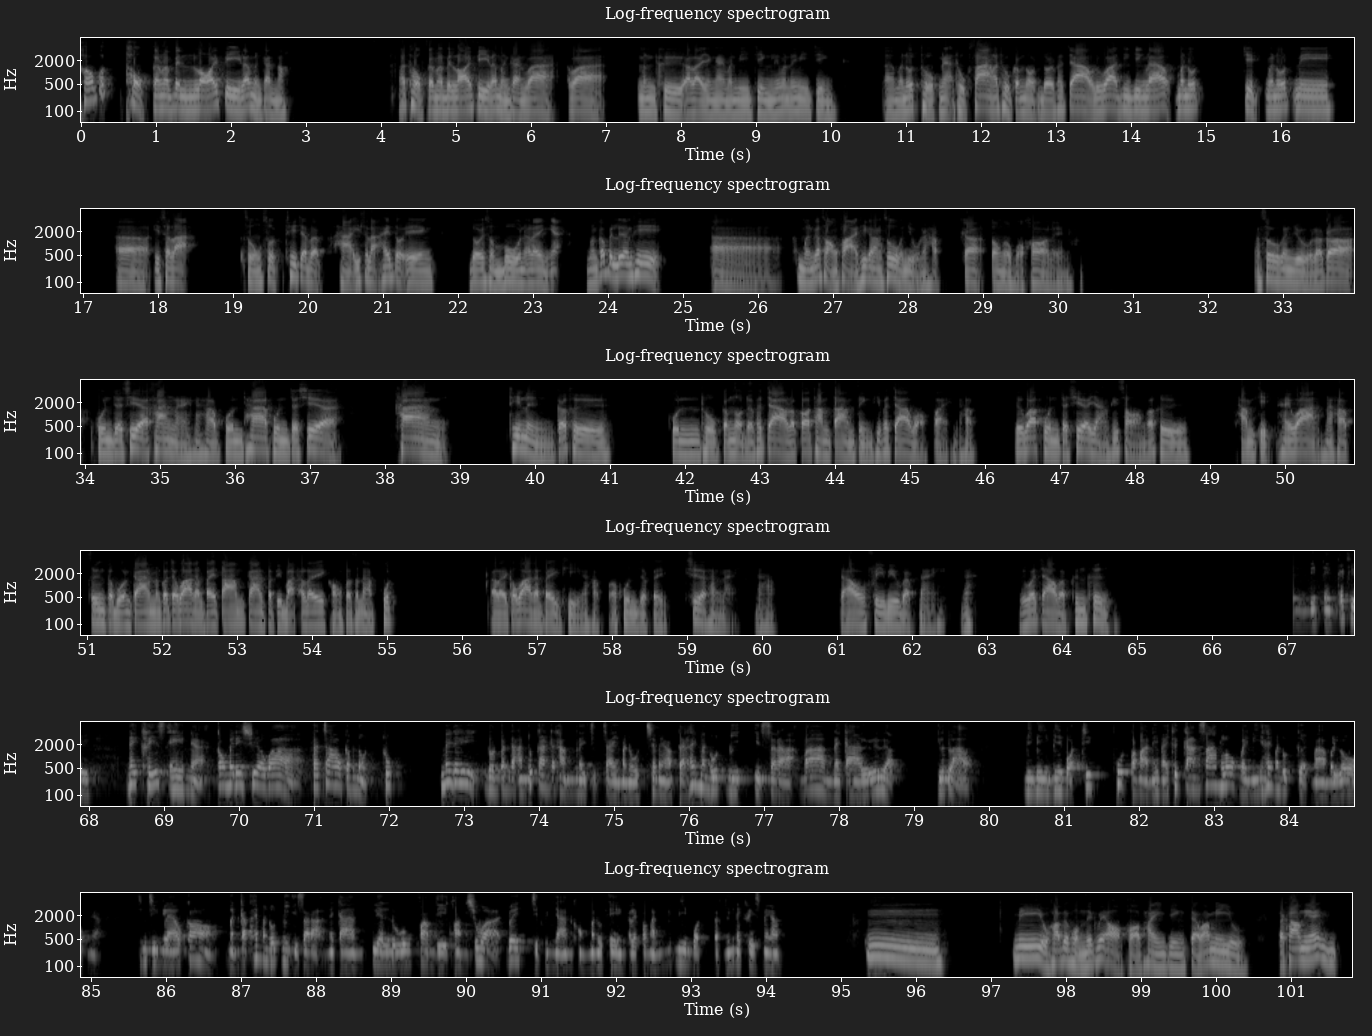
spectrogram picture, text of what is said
เขาก็ถกกันมาเป็นร้อยปีแล้วเหมือนกันเนาะแล้วถกกันมาเป็นร้อยปีแล้วเหมือนกันว่าว่ามันคืออะไรยังไงมันมีจริงหรือมันไม่มีจริงมนุษย์ถูกเนี่ยถูกสร้างและถูกกำหนดโดยพระเจ้า หรือว่าจริง ๆ แล้วมนุษย์จิตมนุษย์มีออิสระ สูงสุดที่จะแบบหาอิสระให้ตัวเอง โดยสมบูรณ์อะไรอย่างเงี้ย มันก็เป็นเรื่องที่เหมือนกับสองฝ่ายที่กำลังสู้กันอยู่นะครับ ก็ตรงกับหัวข้อเลยนะครับมาสู้กันอยู่ แล้วก็คุณจะเชื่อข้างไหนนะครับ คุณถ้าคุณจะเชื่อข้างที่หนึ่งก็คือ คุณถูกกำหนดโดยพระเจ้า แล้วก็ทำตามสิ่งที่พระเจ้าบอกไปนะครับ หรือว่าคุณจะเชื่ออย่างที่สองก็คือ ทำจิตให้ว่างนะครับ ซึ่งกระบวนการมันก็จะว่ากันไปตามการปฏิบัติอะไรของศาสนาพุทธ อะไรก็ว่ากันไปอีกทีนะครับ ว่าคุณจะไปเชื่อทางไหนนะครับ จะเอาฟรีวิวแบบไหนนะ หรือว่าจะเอาแบบครึ่งครึ่งนิดนึงก็คือในคริสต์เองเนี่ยก็ไม่ได้เชื่อว่าพระเจ้ากำหนดทุกไม่ได้โดนบันดาลทุกการกระทำในจิตใจมนุษย์ใช่ไหมครับ แต่ให้มนุษย์มีอิสระบ้างในการเลือก หรือเปล่า มีมีมีบทที่พูดประมาณนี้ไหมคือการสร้างโลกใบนี้ให้มนุษย์เกิดมาบนโลกเนี่ย จริง ๆ แล้วก็เหมือนกับให้มนุษย์มีอิสระในการเรียนรู้ความดีความชั่วด้วยจิตวิญญาณของมนุษย์เองอะไรประมาณนี้มีบทแบบนี้ในคริสไหมครับ อืม มีอยู่ครับแต่ผมนึกไม่ออกขออภัยจริง ๆ แต่ว่ามีอยู่ แต่คราวนี้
